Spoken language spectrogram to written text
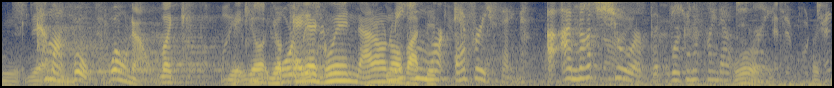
Yeah. Come on. Whoa, whoa now, like You, making you, you more okay there, lizards? Gwen? I don't know Making about more this. everything. I- I'm not sure, but we're gonna find out Whoa. tonight. There's- there's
